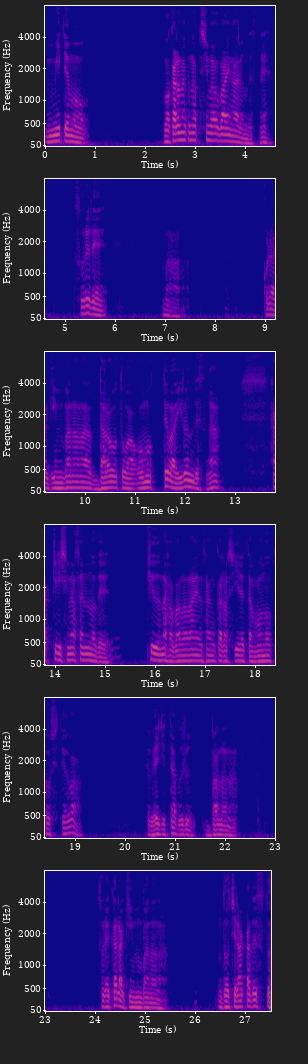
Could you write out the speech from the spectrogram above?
見てもわからなくなってしまう場合があるんですね。それで、まあ、これは銀バナナだろうとは思ってはいるんですが、はっきりしませんので、旧那覇バナナ園さんから仕入れたものとしては、ベジタブルバナナ、それから銀バナナ、どちらかですと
